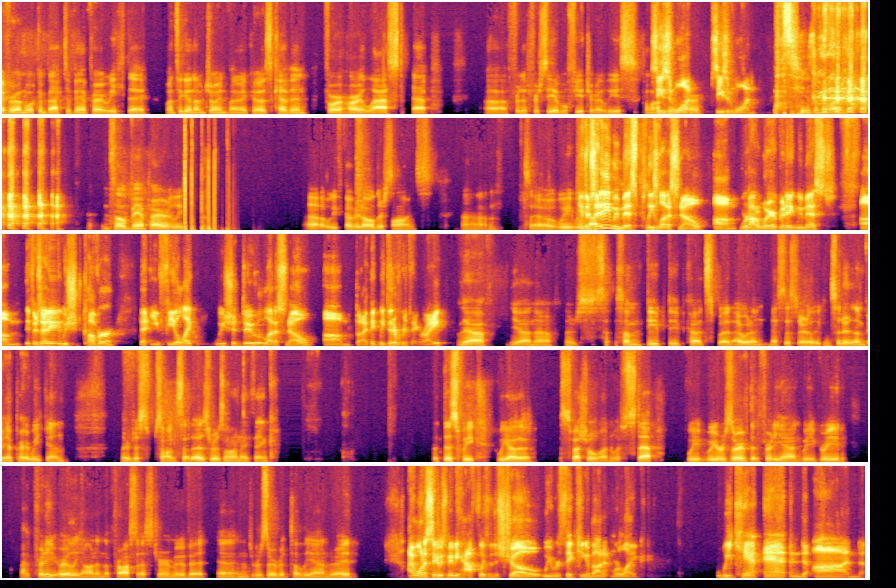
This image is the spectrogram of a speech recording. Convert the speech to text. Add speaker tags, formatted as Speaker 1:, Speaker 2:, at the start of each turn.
Speaker 1: everyone, welcome back to Vampire Weekday. Once again, I'm joined by my co-host Kevin for our last ep uh, for the foreseeable future, at least.
Speaker 2: Come on, Season one. Season one.
Speaker 1: Season one. Until Vampire release, uh, we've covered all their songs. Um, so we, we
Speaker 2: if there's got... anything we missed, please let us know. Um, we're not aware of anything we missed. Um, if there's anything we should cover that you feel like we should do, let us know. Um, but I think we did everything right.
Speaker 1: Yeah, yeah, no, there's some deep, deep cuts, but I wouldn't necessarily consider them Vampire Weekend. They're just songs that Ezra's on, I think. But this week we got a special one with Step. We we reserved it for the end. We agreed uh, pretty early on in the process to remove it and reserve it till the end, right?
Speaker 2: I want to say it was maybe halfway through the show. We were thinking about it and we're like, we can't end on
